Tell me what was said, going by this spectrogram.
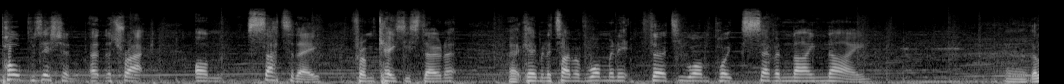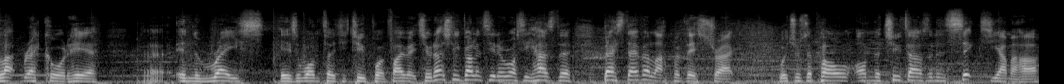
pole position at the track on Saturday from Casey Stoner uh, came in a time of 1 minute 31.799. Uh, the lap record here uh, in the race is a 132.582. And actually, Valentino Rossi has the best ever lap of this track, which was a pole on the 2006 Yamaha,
